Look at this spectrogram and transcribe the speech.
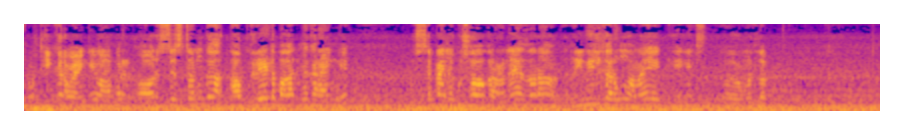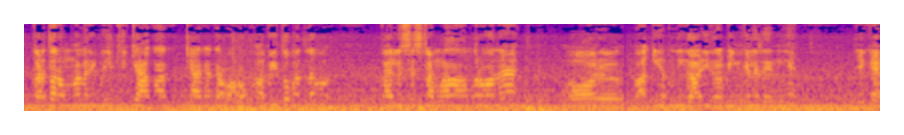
तो ठीक करवाएँगे वहाँ पर और सिस्टम का अपग्रेड बाद में कराएँगे। उससे पहले कुछ और कराना है जरा रिवील करूँगा मैं एक, एक, एक मतलब करता रहूँगा मैं रिवील की क्या क्या क्या क्या करवा रहा हूँ। अभी तो मतलब कल सिस्टम का काम करवाना है और बाकी अपनी गाड़ी रबिंग के लिए देनी है ठीक है?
